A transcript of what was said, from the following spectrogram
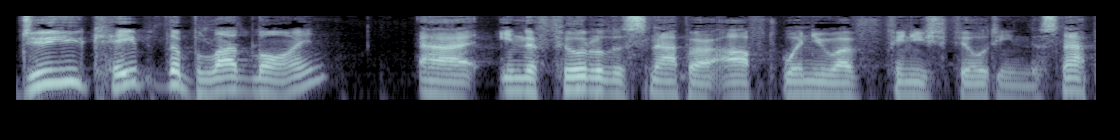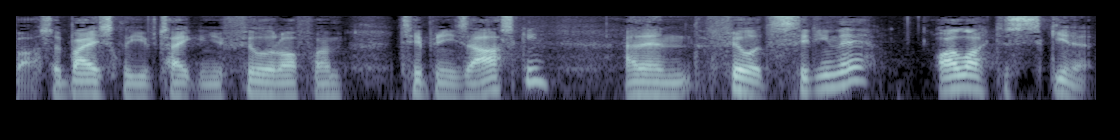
Do you keep the bloodline uh, in the fillet of the snapper after when you have finished filleting the snapper? So basically, you've taken your fillet off. I'm tipping he's asking, and then the fillet's sitting there. I like to skin it.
